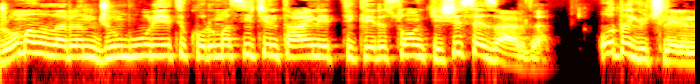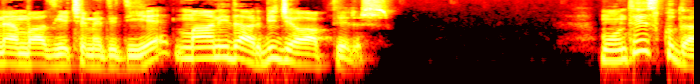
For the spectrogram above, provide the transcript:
Romalıların cumhuriyeti koruması için tayin ettikleri son kişi Sezar'dı. O da güçlerinden vazgeçemedi diye manidar bir cevap verir. Montesquieu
